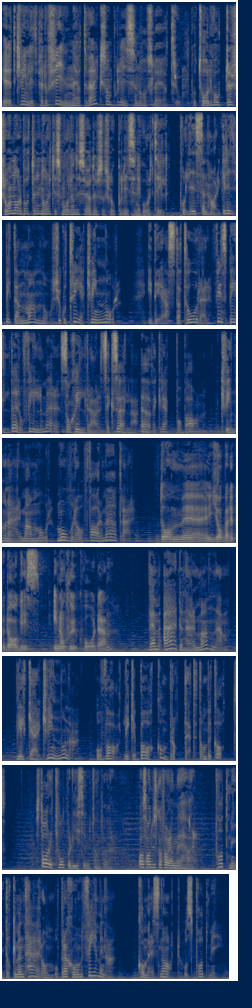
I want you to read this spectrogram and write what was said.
är det ett kvinnligt pedofilnätverk som polisen avslöjat tro. På 12 orter från Norrbotten i norr till Småland i söder så slog polisen igår till. Polisen har gripit en man och 23 kvinnor. I deras datorer finns bilder och filmer som skildrar sexuella övergrepp på barn. Kvinnorna är mammor, mor och farmödrar. De eh, jobbade på dagis, inom sjukvården. Vem är den här mannen? Vilka är kvinnorna? Och vad ligger bakom brottet de begått? Står det två poliser utanför. Vad sa du ska följa med här? Podmi dokumentär om Operation Femina kommer snart hos Podmi.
